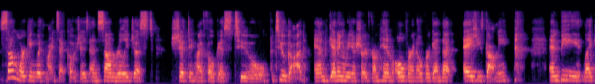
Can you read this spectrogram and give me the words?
some working with mindset coaches and some really just shifting my focus to to God and getting reassured from him over and over again that a he's got me and be like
